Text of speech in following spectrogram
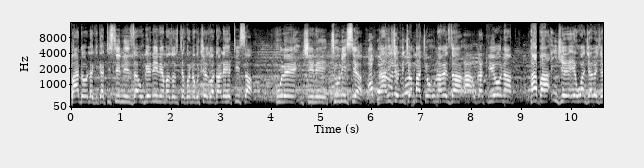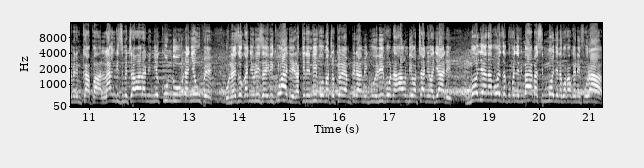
bado dakika 90 za ugenini ambazo zitakwenda kuchezwa tarehe tisa kule nchini Tunisia, na hicho ndicho ambacho unaweza uh, ukakiona hapa nje ya uwanja wa Benjamin Mkapa. Rangi zimetawala ni nyekundu na nyeupe, unaweza ukajiuliza ilikuwaje, lakini ndivyo matokeo ya mpira wa miguu ilivyo, na hao ndio watani wa jadi. Mmoja anavyoweza kufanya vibaya, basi mmoja na kwa kwake ni furaha,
